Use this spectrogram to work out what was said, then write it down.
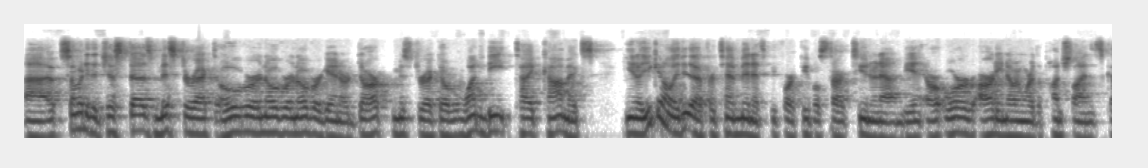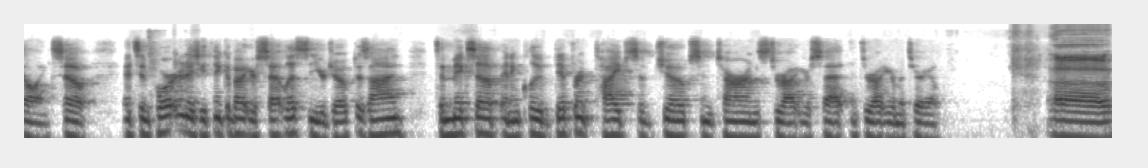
Uh, somebody that just does misdirect over and over and over again, or dark misdirect over one beat type comics. You know, you can only do that for 10 minutes before people start tuning out and being or, or already knowing where the punchline is going. So it's important as you think about your set lists and your joke design to mix up and include different types of jokes and turns throughout your set and throughout your material. Uh,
